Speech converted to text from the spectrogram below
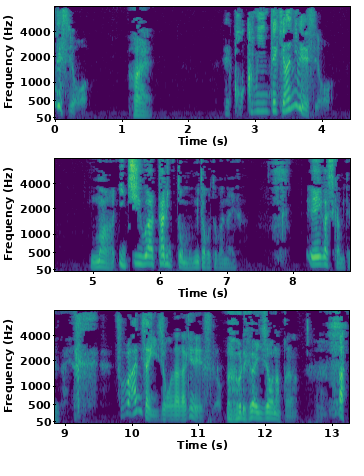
ンですよ？はい。え国民的アニメですよ？まあ、一話たりとも見たことがない。映画しか見てない。それはアニさん異常なだけですよ。俺が異常なんかな。あ、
